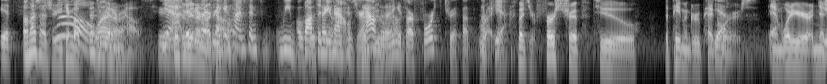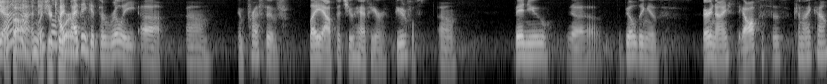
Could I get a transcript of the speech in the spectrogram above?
It's Oh, that's not true. You came up No. since we've been in our house. two, Yeah, Since we've this been is in our our second townhouse. time since we Oh, so bought the the, second new time house. since your Since house. we I think house. it's our fourth trip up, up Right. here. Yeah. But it's your first trip to the Pavement Group headquarters. And Yes. what are your initial Yeah, thoughts with your tour? I, I think it's a really uh, um, impressive layout that you have here. Beautiful uh, venue. Uh, the building is very nice. The offices. Can I come?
